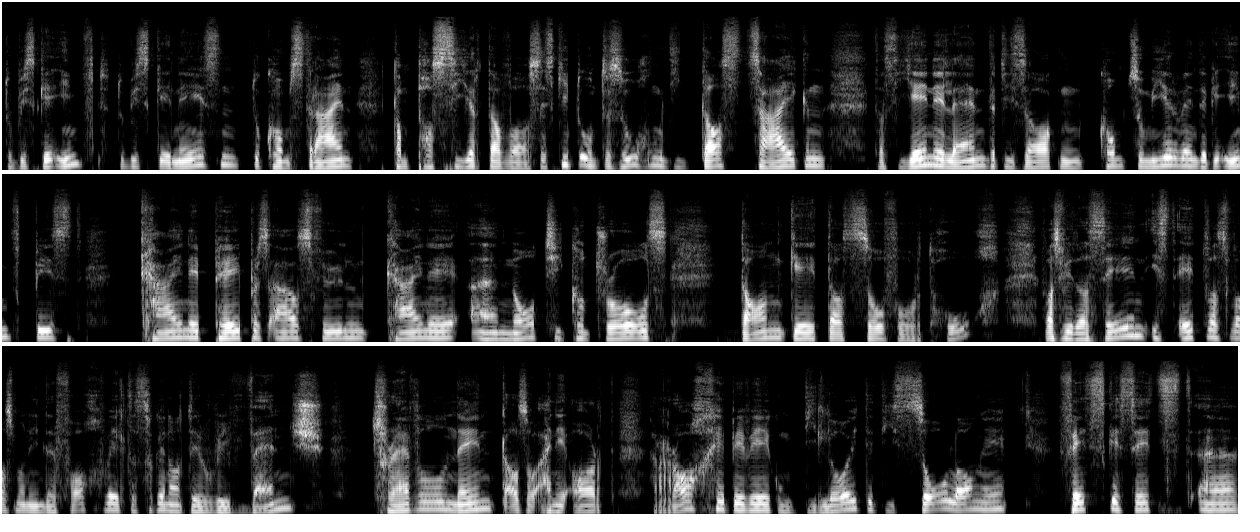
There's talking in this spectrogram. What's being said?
du bist geimpft, du bist genesen, du kommst rein, dann passiert da was. Es gibt Untersuchungen, die das zeigen, dass jene Länder, die sagen, komm zu mir, wenn du geimpft bist, keine Papers ausfüllen, keine äh, naughty Controls, dann geht das sofort hoch. Was wir da sehen, ist etwas, was man in der Fachwelt das sogenannte Revenge Travel nennt, also eine Art Rachebewegung. Die Leute, die so lange festgesetzt äh,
